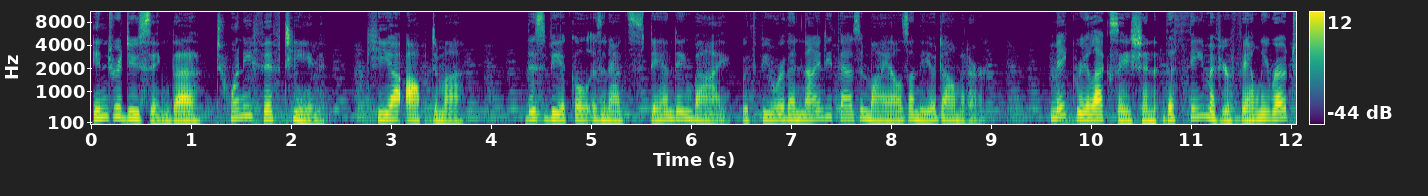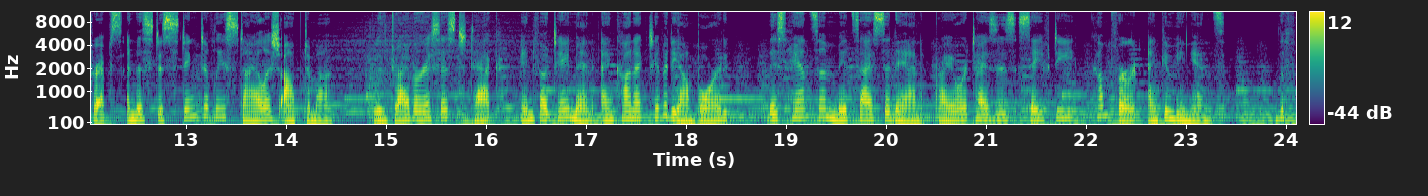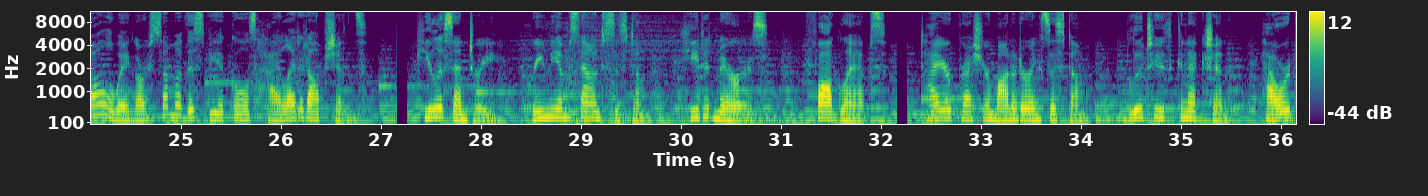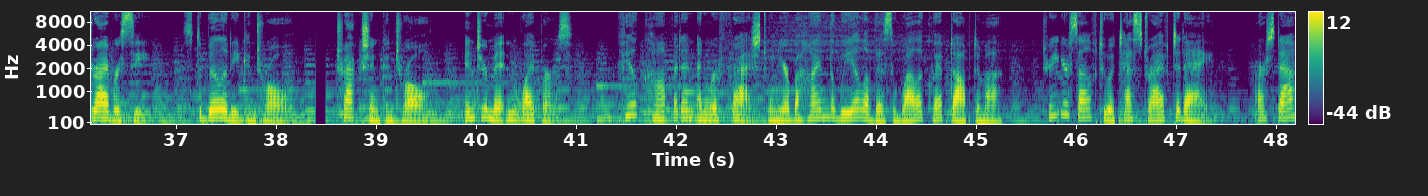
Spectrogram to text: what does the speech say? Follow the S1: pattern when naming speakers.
S1: Introducing the 2015 Kia Optima. This vehicle is an outstanding buy with fewer than 90,000 miles on the odometer. Make relaxation the theme of your family road trips in this distinctively stylish Optima. With driver assist tech, infotainment, and connectivity on board, this handsome midsize sedan prioritizes safety, comfort, and convenience. The following are some of this vehicle's highlighted options. Keyless entry, premium sound system, heated mirrors, fog lamps, tire pressure monitoring system, Bluetooth connection, power driver seat, stability control, traction control, intermittent wipers. Feel confident and refreshed when you're behind the wheel of this well-equipped Optima. Treat yourself to a test drive today. Our staff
